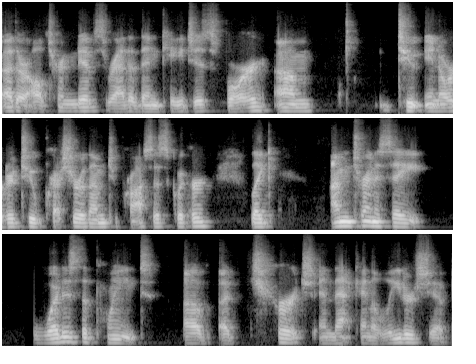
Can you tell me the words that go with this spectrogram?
other alternatives rather than cages for, um, to, in order to pressure them to process quicker. Like, I'm trying to say, what is the point of a church and that kind of leadership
